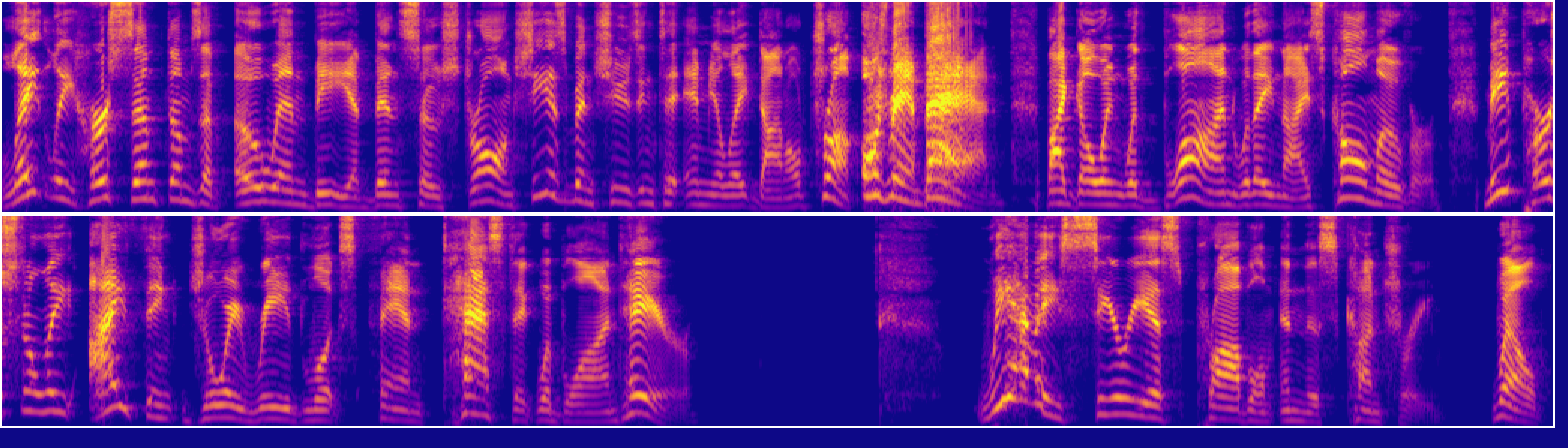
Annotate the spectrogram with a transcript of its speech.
Lately, her symptoms of OMB have been so strong, she has been choosing to emulate Donald Trump, Orange Man Bad, by going with blonde with a nice comb over. Me personally, I think Joy Reid looks fantastic with blonde hair. We have a serious problem in this country. Well,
